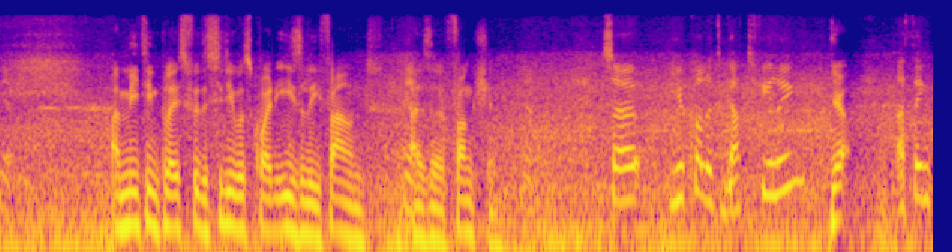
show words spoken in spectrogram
yeah. a meeting place for the city was quite easily found as a function. So you call it gut feeling? Yeah. I think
